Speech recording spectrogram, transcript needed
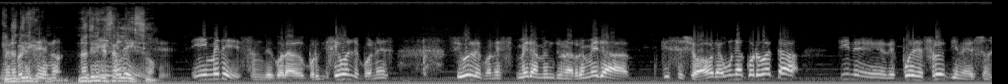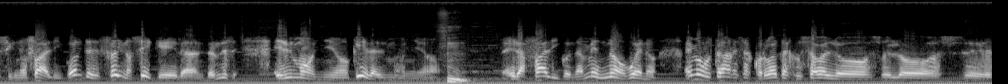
Que no, tiene, que- no tiene que ser merece, liso. Y merece un decorado, porque si vos le pones, si vos le pones meramente una remera, qué sé yo, ahora una corbata tiene, después de Freud tiene es un signo fálico, antes de Freud no sé qué era, ¿entendés? El moño, ¿qué era el moño? Hmm. era fálico también, no, bueno, a mí me gustaban esas corbatas que usaban los los eh,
